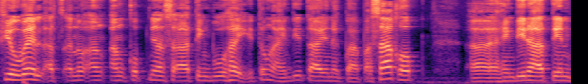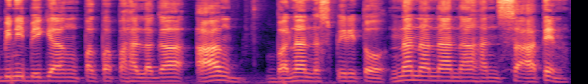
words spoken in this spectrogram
fuel at ano ang angkop niya sa ating buhay. Ito nga, hindi tayo nagpapasakop, ah, hindi natin binibigyang pagpapahalaga ang banal na spirito na nananahan sa atin.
